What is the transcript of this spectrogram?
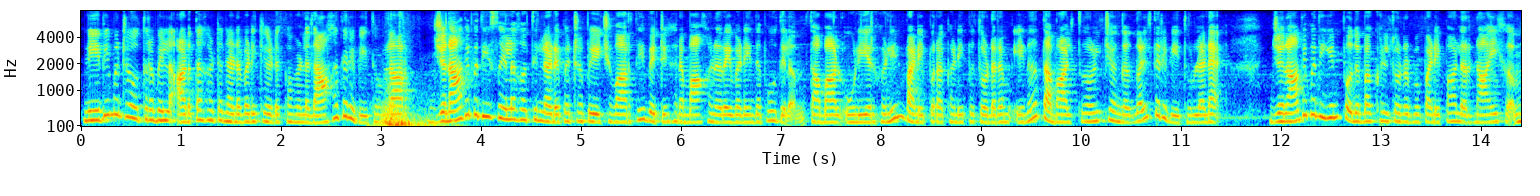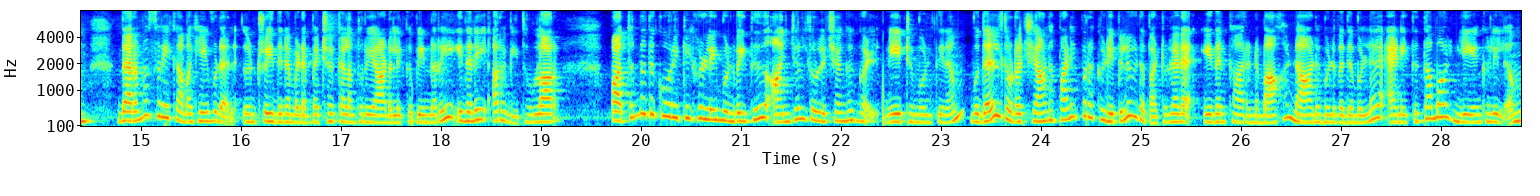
நீதிமன்ற உத்தரவில் அடுத்த கட்ட நடவடிக்கை எடுக்க உள்ளதாக தெரிவித்துள்ளார். ஜனாதிபதி செயலகத்தில் நடைபெற்ற பேச்சுவார்த்தை வெற்றிகரமாக நிறைவடைந்த போதிலும் தபால் ஊழியர்களின் பணிப்புறக்கணிப்பு தொடரும் என தபால் தொழிற்சங்கங்கள் தெரிவித்துள்ளன. ஜனாதிபதியின் பொதுமக்கள் தொடர்பு பணிப்பாளர் நாயகம் தர்மசிறை கமகேவுடன் இன்றைய தினம் இடம்பெற்ற கலந்துரையாடலுக்கு பின்னரே இதனை அறிவித்துள்ளார். பத்தொன்பது கோரிக்கைகளை முன்வைத்து அஞ்சல் தொழிற்சங்கங்கள் நேற்று முன்தினம் முதல் தொடர்ச்சியான பணிப்புறக்கணிப்பில் ஈடுபட்டுள்ளன. இதன் காரணமாக நாடு முழுவதும் உள்ள அனைத்து தபால் நிலையங்களிலும்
